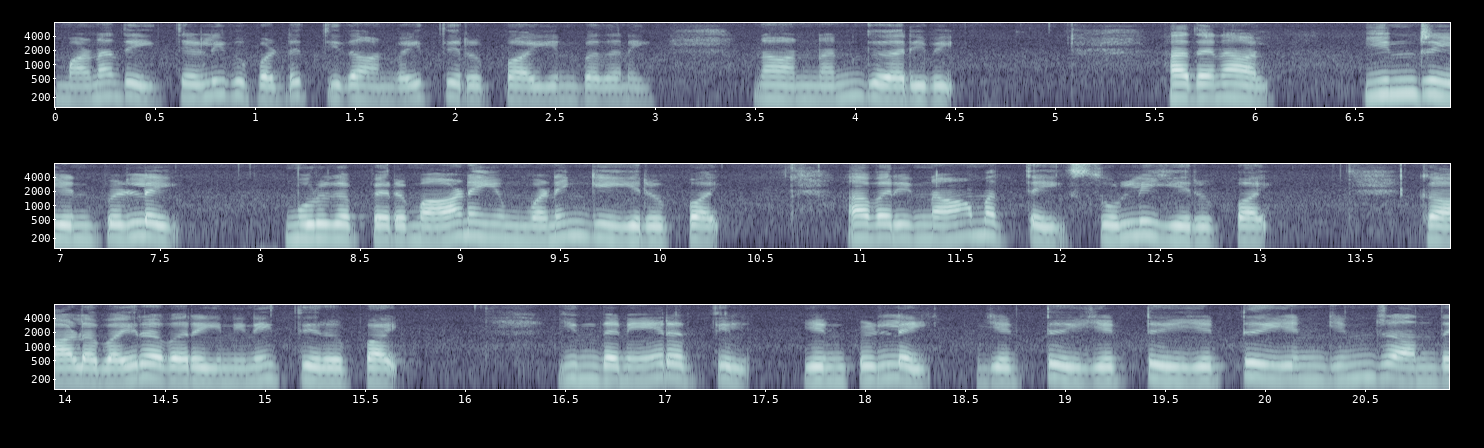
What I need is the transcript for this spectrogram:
மனதை தெளிவுபடுத்தி தான் வைத்திருப்பாய் என்பதனை நான் நன்கு அறிவேன். அதனால் இன்று என் பிள்ளை முருகப்பெருமானையும் வணங்கி இருப்பாய். அவரின் நாமத்தை சொல்லி இருப்பாய். கால பைரவரை நினைத்திருப்பாய். இந்த நேரத்தில் என் பிள்ளை எட்டு எட்டு எட்டு என்கின்ற அந்த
